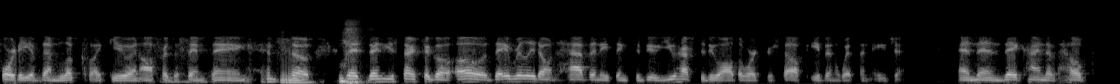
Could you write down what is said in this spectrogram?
40 of them look like you and offer the same thing and so mm-hmm. that, then you start to go oh they really don't have anything to do you have to do all the work yourself even with an agent and then they kind of help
